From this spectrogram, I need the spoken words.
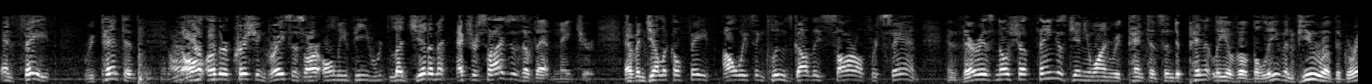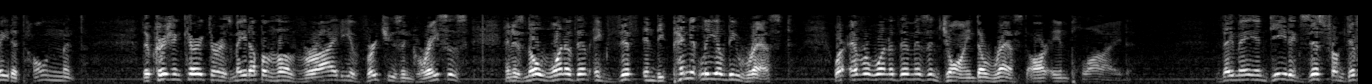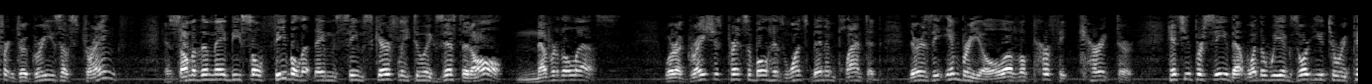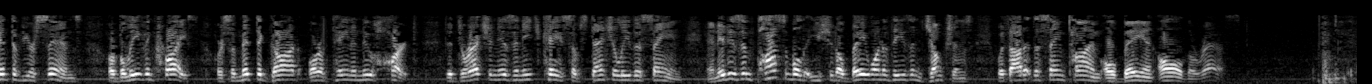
And faith, repentance, and all other Christian graces are only the legitimate exercises of that nature. Evangelical faith always includes godly sorrow for sin, and there is no such thing as genuine repentance independently of a believing view of the great atonement. The Christian character is made up of a variety of virtues and graces, and as no one of them exists independently of the rest, wherever one of them is enjoined, the rest are implied. They may indeed exist from different degrees of strength, and some of them may be so feeble that they seem scarcely to exist at all. Nevertheless, where a gracious principle has once been implanted, there is the embryo of a perfect character Hence you perceive that whether we exhort you to repent of your sins, or believe in Christ, or submit to God, or obtain a new heart. The direction is in each case substantially the same, and it is impossible that you should obey one of these injunctions without at the same time obeying all the rest.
